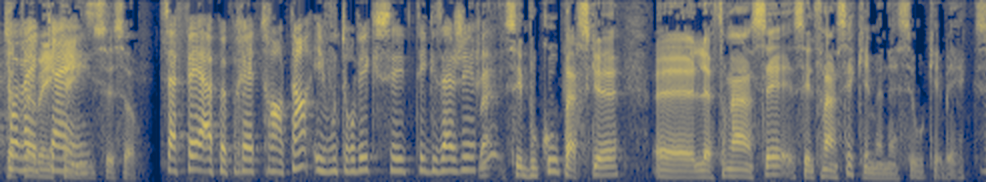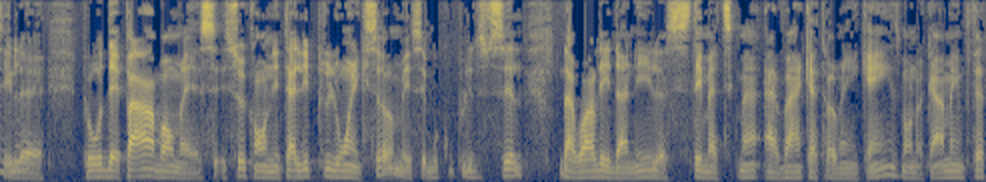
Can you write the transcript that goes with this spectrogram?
95. c'est ça. Ça fait à peu près 30 ans et vous trouvez que c'est exagéré? Ben, c'est beaucoup parce que euh, le français, c'est le français qui est menacé au Québec. C'est Mhm. le. Puis au départ, bon, mais c'est sûr qu'on est allé plus loin que ça, mais c'est beaucoup plus difficile d'avoir les données là, systématiquement avant 95. Mais on a quand même fait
